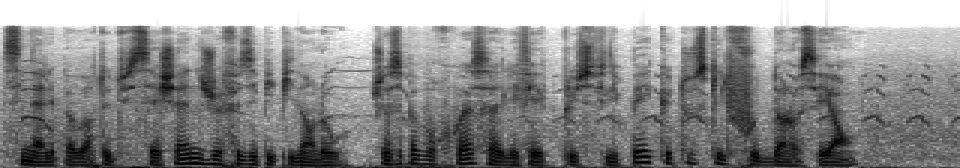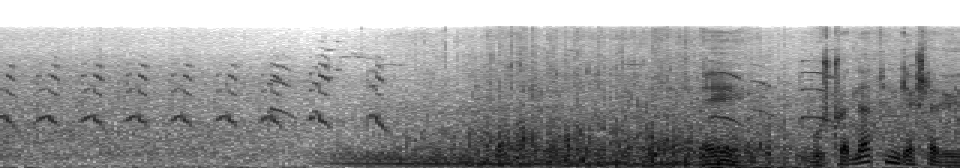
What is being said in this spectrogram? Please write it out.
s'ils n'allaient pas voir toutes ces chaînes, je faisais pipi dans l'eau. Je sais pas pourquoi ça les fait plus flipper que tout ce qu'ils foutent dans l'océan. De là, tu me gâches la vue.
